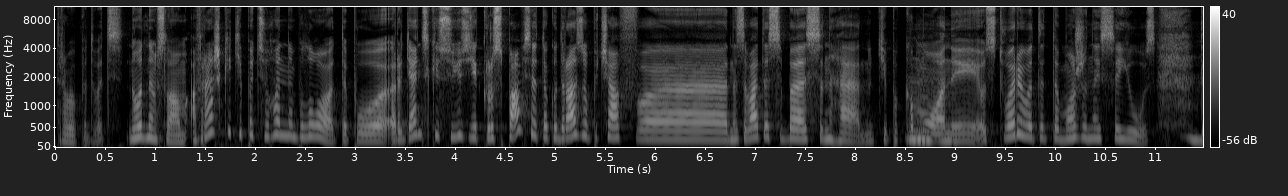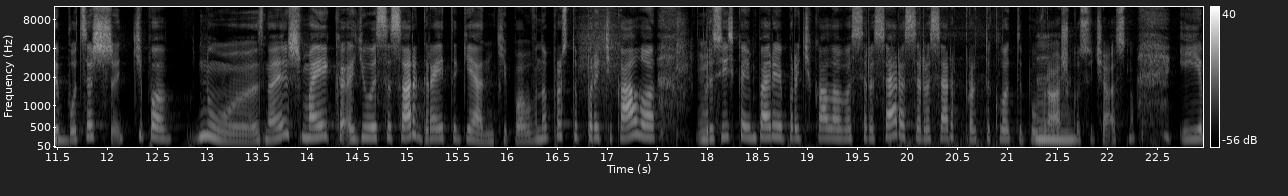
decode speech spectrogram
треба подивитися. Ну, одним словом, а в Рашкі, типу, цього не було. Типу, Радянський Союз як розпався, так одразу почав е, називати себе СНГ. Ну, типу, come on, mm-hmm. і створювати таможений союз. Mm-hmm. Типу, це ж, типу, ну, знаєш, make USSR great again. Типу, воно просто перетікало, Російська імперія перетікала в СРСР, СРСР протекло, типу, в Рашку mm-hmm. сучасно. І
